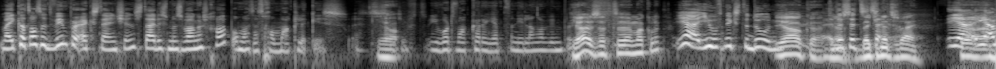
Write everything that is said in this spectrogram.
Maar ik had altijd wimper extensions tijdens mijn zwangerschap, omdat het gewoon makkelijk is. Ja. Je, je, wordt wakker en je hebt van die lange wimpers. Ja, is dat uh, makkelijk? Ja, je hoeft niks te doen. Ja, oké. Okay. Uh, dus ja, beetje net als wij. Ja, ja, ja,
